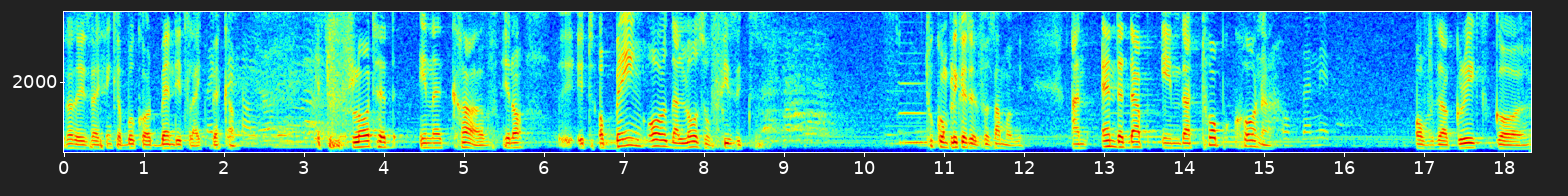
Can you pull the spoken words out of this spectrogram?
You know, there's, I think, a book called Bend It Like, Like Beckham. Beckham. It floated in a curve, you know, it obeying all the laws of physics. Too complicated for some of you. And ended up in the top corner Of the net. of the Greek goal,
